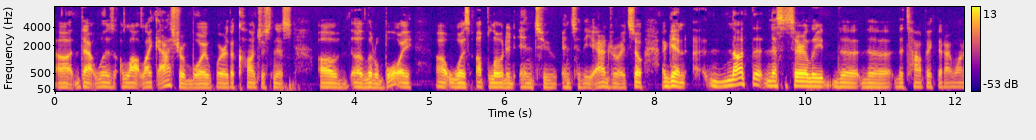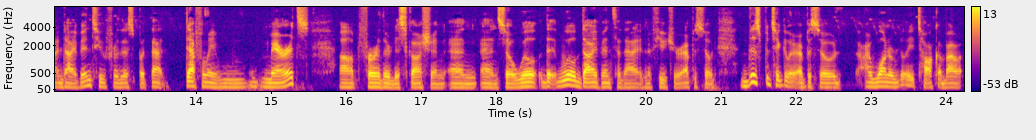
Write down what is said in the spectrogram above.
uh, that was a lot like Astro Boy where the consciousness of a little boy uh, was uploaded into into the Android. So again, uh, not the, necessarily the, the the topic that I want to dive into for this, but that definitely merits uh, further discussion, and and so we'll we'll dive into that in a future episode. This particular episode, I want to really talk about.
